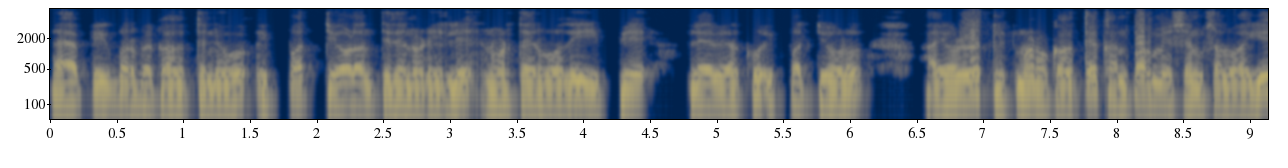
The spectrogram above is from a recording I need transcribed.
ಆ್ಯಪಿಗೆ ಬರಬೇಕಾಗುತ್ತೆ ನೀವು. ಇಪ್ಪತ್ತೇಳು ಅಂತಿದೆ ನೋಡಿ, ಇಲ್ಲಿ ನೋಡ್ತಾ ಇರ್ಬೋದು. ಈ ಪೇ ಪ್ಲೇ ಬ್ಯಾಕು ಇಪ್ಪತ್ತೇಳು. ಆ ಏಳನ್ನ ಕ್ಲಿಕ್ ಮಾಡಬೇಕಾಗುತ್ತೆ. ಕನ್ಫರ್ಮೇಷನ್ ಸಲುವಾಗಿ.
